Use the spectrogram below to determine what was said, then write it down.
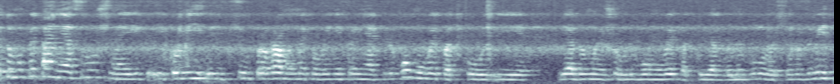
Тому питання слушне, і, і, цю програму ми повинні прийняти в будь-якому випадку. І я думаю, що в будь-якому випадку, як би не було, ви ж розумієте,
